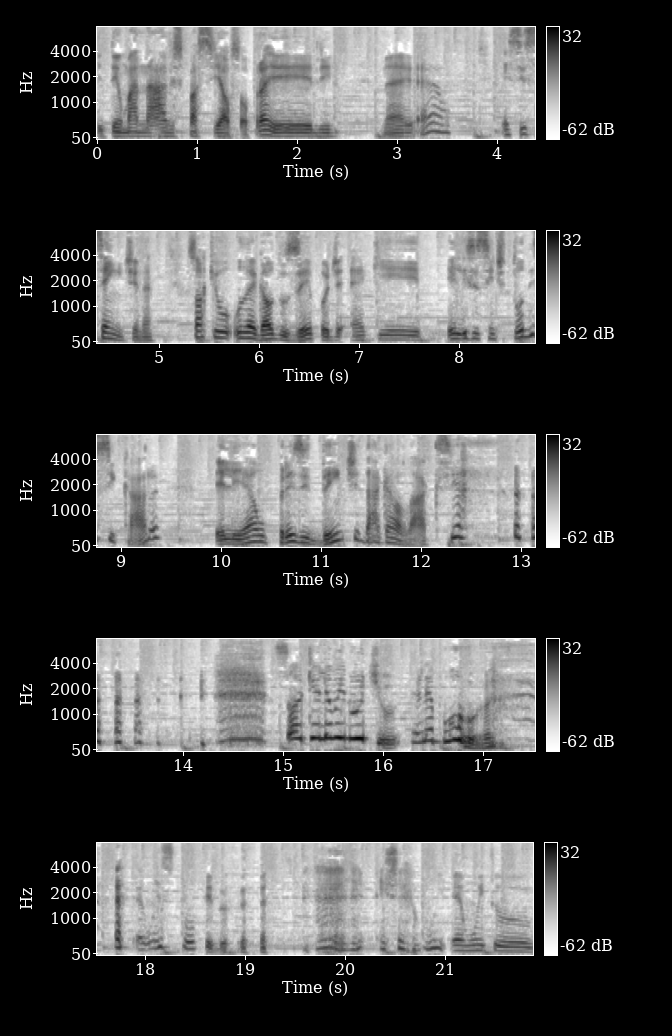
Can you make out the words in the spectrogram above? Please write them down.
E tem uma nave espacial só pra ele, né? É, ele se sente, né? Só que o, o legal do Zepod é que ele se sente todo esse cara, ele é o presidente da galáxia, só que ele é um inútil, ele é burro, é um estúpido. Isso é muito, é muito,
